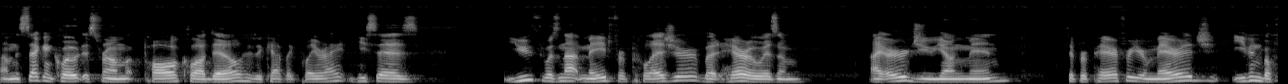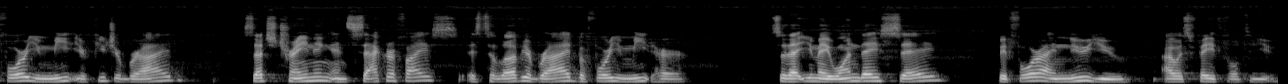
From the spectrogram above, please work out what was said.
Um, the second quote is from Paul Claudel, who's a Catholic playwright. He says, Youth was not made for pleasure, but heroism. I urge you, young men, to prepare for your marriage even before you meet your future bride. Such training and sacrifice is to love your bride before you meet her, so that you may one day say, Before I knew you, I was faithful to you.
